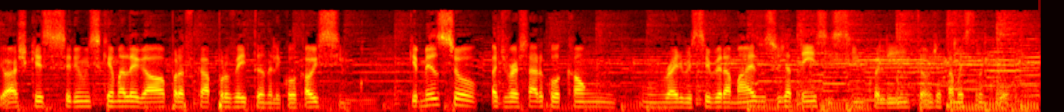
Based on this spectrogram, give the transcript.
Eu acho que esse seria um esquema legal pra ficar aproveitando ali, colocar os cinco. Porque mesmo se o adversário colocar um, um wide receiver a mais, você já tem esses cinco ali, então já tá mais tranquilo.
